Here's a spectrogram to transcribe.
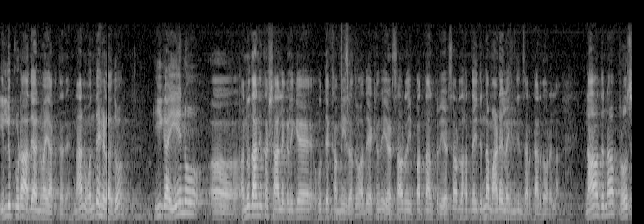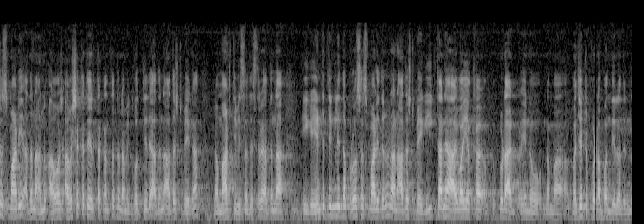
ಇಲ್ಲೂ ಕೂಡ ಅದೇ ಅನ್ವಯ ಆಗ್ತದೆ. ನಾನು ಒಂದೇ ಹೇಳೋದು, ಈಗ ಏನು ಅನುದಾನಿತ ಶಾಲೆಗಳಿಗೆ ಹುದ್ದೆ ಕಮ್ಮಿ ಇರೋದು, ಅದು ಯಾಕೆಂದರೆ ಎರಡು ಸಾವಿರದ ಇಪ್ಪತ್ನಾಲ್ಕು ಎರಡು ಸಾವಿರದ ಹದಿನೈದರಿಂದ ಮಾಡೇ ಇಲ್ಲ ಹಿಂದಿನ ಸರ್ಕಾರದವರೆಲ್ಲ. ನಾವು ಅದನ್ನು ಪ್ರೋಸೆಸ್ ಮಾಡಿ ಅದನ್ನು ಅನು ಅವ- ಅವಶ್ಯಕತೆ ಇರತಕ್ಕಂಥದ್ದು ನಮಗೆ ಗೊತ್ತಿದೆ. ಅದನ್ನು ಆದಷ್ಟು ಬೇಗ ನಾವು ಮಾಡ್ತೀವಿ ಸದಸ್ಯರು. ಅದನ್ನು ಈಗ ಎಂಟು ತಿಂಗಳಿಂದ ಪ್ರೋಸೆಸ್ ಮಾಡಿದ್ರು ನಾನು ಆದಷ್ಟು ಬೇಗ, ಈಗ ತಾನೇ ಆಯವ್ಯಯ ಕೂಡ ಏನು ನಮ್ಮ ಬಜೆಟ್ ಕೂಡ ಬಂದಿರೋದ್ರಿಂದ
